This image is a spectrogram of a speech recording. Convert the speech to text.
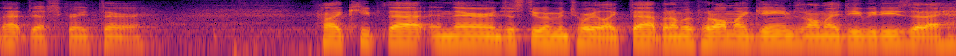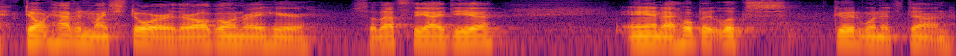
That desk right there. Probably keep that in there and just do inventory like that. But I'm going to put all my games and all my DVDs that I don't have in my store. They're all going right here. So that's the idea. And I hope it looks good when it's done.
